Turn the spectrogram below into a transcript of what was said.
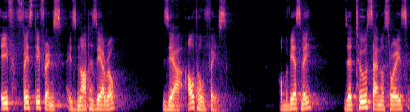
if phase difference is not zero, they are out of phase. Obviously, the two sinusoids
